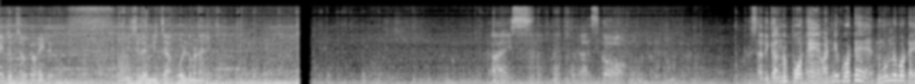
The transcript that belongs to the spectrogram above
ഐറ്റംസ് ഒക്കെ ആയിട്ട് വിസിലംബിച്ച ഓൾഡ് മണാലി സദിക്ക് അങ്ങ് പോട്ടെ വണ്ടി പോട്ടെ നൂറിൽ പോട്ടെ.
